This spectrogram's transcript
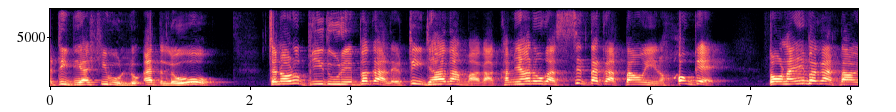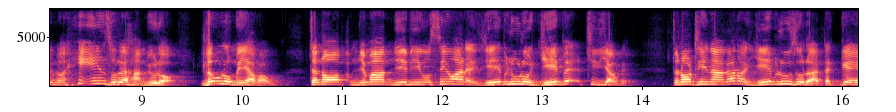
အတိတရားရှိဖို့လိုအပ်တယ်လို့ ကျွန်တော်တို့ပြည်သူတွေဘက်ကလည်းတိထားကမှာကခမများတို့ကစစ်တပ်ကတောင်းရင်တော့ဟုတ်ကဲ့တော်လိုင်းဘက်ကတောင်းရင်တော့ဟင်းအင်းဆိုတဲ့ဟာမျိုးတော့လုံးလို့မရပါဘူးကျွန်တော်မြန်မာမြေပြင်ကိုဆင်းသွားတဲ့ရေးဘလူးလို့ရေးဘက်အထိရောက်တယ်ကျွန်တော်ထင်တာကတော့ရေးဘလူးဆိုတာတကယ်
